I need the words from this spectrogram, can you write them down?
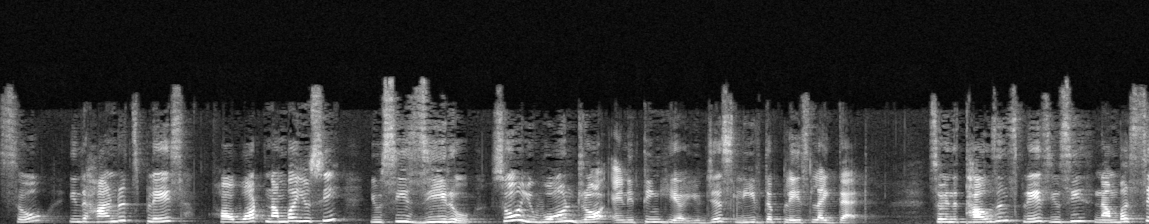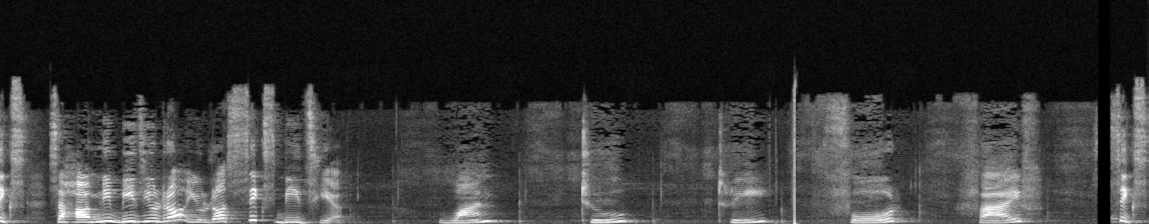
So in the hundreds place, how, what number you see? You see 0. So you won't draw anything here. You just leave the place like that. So in the thousands place, you see number 6. So how many beads you'll draw? You'll draw 6 beads here. 1, 2, 3, 4, 5, 6.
